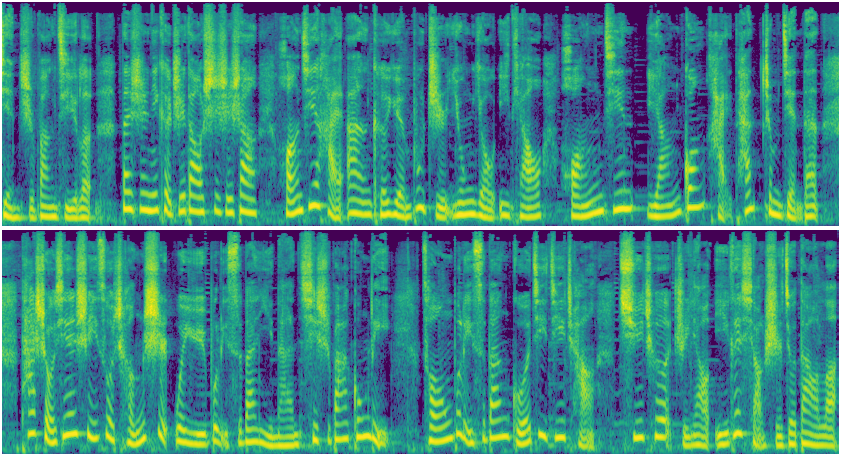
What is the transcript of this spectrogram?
简直棒极了！但是你可知道，事实上，黄金海岸可远不止拥有一条黄金阳光海滩这么简单。它首先是一座城市，位于布里斯班以南七十八公里。从布里斯班国际机场驱车只要一个小时就到了，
